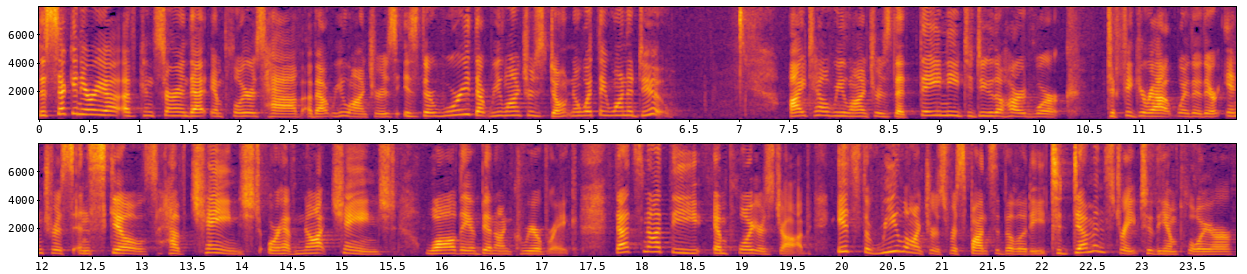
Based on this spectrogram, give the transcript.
The second area of concern that employers have about relaunchers is they're worried that relaunchers don't know what they want to do. I tell relaunchers that they need to do the hard work to figure out whether their interests and skills have changed or have not changed while they have been on career break. That's not the employer's job. It's the relauncher's responsibility to demonstrate to the employer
